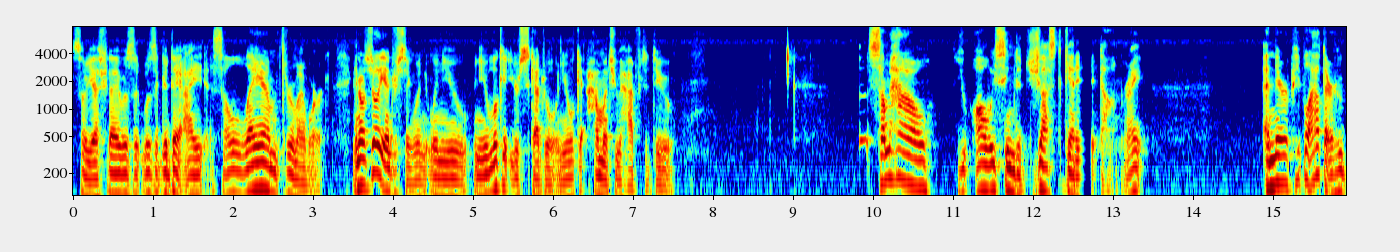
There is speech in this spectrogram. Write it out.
so yesterday was was a good day. I slammed through my work. You know, it's really interesting when, when you when you look at your schedule and you look at how much you have to do. Somehow you always seem to just get it done, right? And there are people out there who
